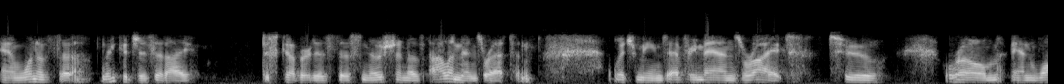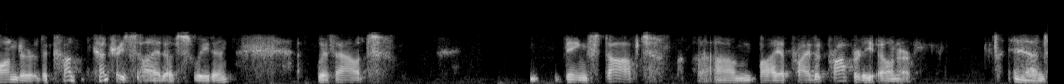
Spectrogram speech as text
And one of the linkages that I discovered is this notion of allemansrätten, which means every man's right to roam and wander the countryside of Sweden without being stopped um, by a private property owner. And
